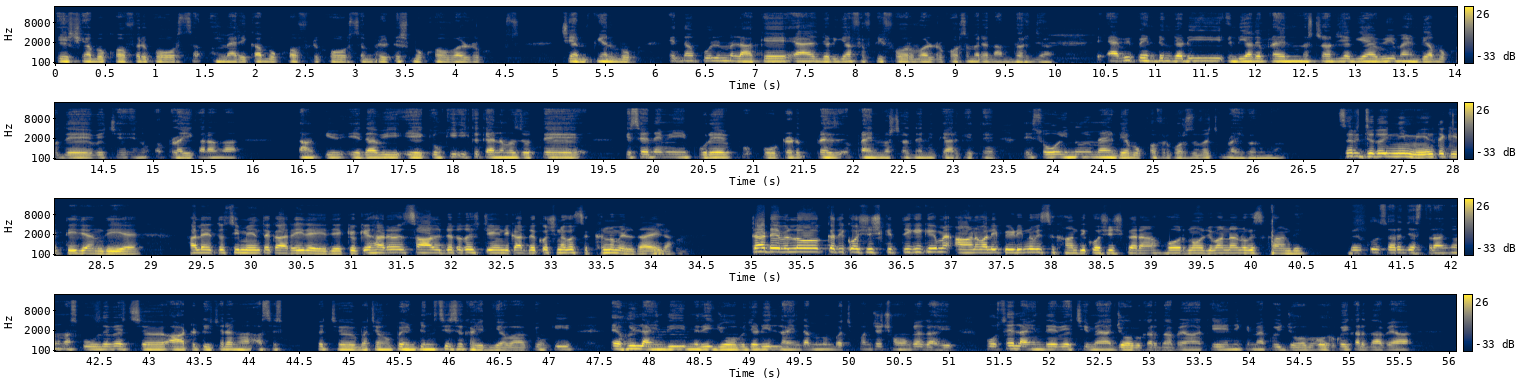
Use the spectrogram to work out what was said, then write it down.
Asia book of records America book of records British book of world records champion book ਇਦਾਂ ਕੁੱਲ ਮਿਲਾ ਕੇ ਇਹ ਜਿਹੜੀ ਜਿਹੜੀਆਂ 54 ਵਰਲਡ ਰਿਕਾਰਡਸ ਮੇਰੇ ਨਾਮ ਦਰਜ ਆ ਤੇ ਇਹ ਵੀ ਪੇਂਟਿੰਗ ਜਿਹੜੀ ਇੰਡੀਆ ਦੇ ਪ੍ਰਾਈਮ ਮਿਨਿਸਟਰ ਜੀ ਹੈਗੇ ਆ ਵੀ ਮੈਂ ਇੰਡੀਆ ਬੁੱਕ ਦੇ ਵਿੱਚ ਇਹਨੂੰ ਅਪਲਾਈ ਕਰਾਂਗਾ। ਤਾਂ ਕਿ ਇਹਦਾ ਵੀ ਇਹ ਕਿਉਂਕਿ ਇੱਕ ਕੈਨਵਸ ਦੇ ਉੱਤੇ ਕਿਸੇ ਨੇ ਵੀ ਪੂਰੇ ਪੋਰਟਰੇਟ ਪ੍ਰਾਈਮ ਮਿਨਿਸਟਰ ਦੇ ਨਹੀਂ ਤਿਆਰ ਕੀਤੇ। ਤੇ ਸੋ ਇਹਨੂੰ ਵੀ ਮੈਂ ਇੰਡੀਆ ਬੁੱਕ ਆਫ ਰਿਕਾਰਡਸ ਵਿੱਚ ਅਪਲਾਈ ਕਰੂੰਗਾ। ਸਰ ਜਦੋਂ ਇੰਨੀ ਮਿਹਨਤ ਕੀਤੀ ਜਾਂਦੀ ਹੈ ਹਲੇ ਤੁਸੀਂ ਮਿਹਨਤ ਕਰ ਹੀ ਰਹੇ ਜੇ ਕਿਉਂਕਿ ਹਰ ਸਾਲ ਜਦੋਂ ਤੁਸੀਂ ਚੇਂਜ ਕਰਦੇ ਕੁਝ ਨਾ ਕੁਝ ਸਿੱਖਣ ਨੂੰ ਮਿਲਦਾ ਹੈਗਾ। ਤੁਹਾਡੇ ਵੱਲੋਂ ਕਦੀ ਕੋਸ਼ਿਸ਼ ਕੀਤੀ ਗਈ ਕਿ ਮੈਂ ਆਉਣ ਵਾਲੀ ਪੀੜ੍ਹੀ ਨੂੰ ਵੀ ਸਿਖਾਉਣ ਦੀ ਕੋਸ਼ਿਸ਼ ਕਰਾਂ ਹੋਰ ਨੌਜਵਾਨਾਂ ਨੂੰ ਵੀ ਸਿਖਾਉਣ ਦੀ? ਬਿਲਕੁਲ ਸਰ ਜਿਸ ਤਰ੍ਹਾਂ ਕਿ ਹੁਣ ਮੈਂ ਸਕੂਲ ਦੇ ਵਿੱਚ ਆਰਟ ਟੀਚਰ ਹੈਗਾ ਅਸੀਂ ਵਿੱਚ ਬੱਚਿਆਂ ਨੂੰ ਪੇਂਟਿੰਗਸ ਹੀ ਸਿਖਾਈ ਦੀ ਆ ਵਾ ਕਿਉਂਕਿ ਇਹੋ ਹੀ ਲਾਈਨ ਦੀ ਮੇਰੀ ਜੋਬ ਜਿਹੜੀ ਲਾਈਨ ਦਾ ਮੈਨੂੰ ਬਚਪਨ 'ਚ ਸ਼ੌਂਕ ਹੈਗਾ ਸੀ ਉਸੇ ਲਾਈਨ ਦੇ ਵਿੱਚ ਹੀ ਮੈਂ ਜੋਬ ਕਰਦਾ ਪਿਆ ਕਿ ਇਹ ਨਹੀਂ ਕਿ ਮੈਂ ਕੋਈ ਜੋਬ ਹੋਰ ਕੋਈ ਕਰਦਾ ਪਿਆ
